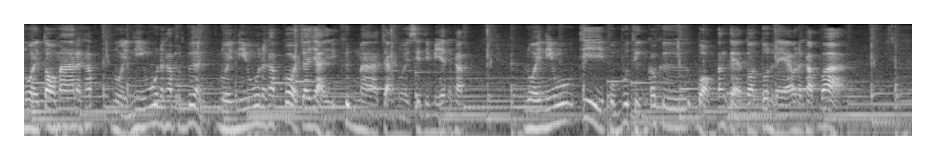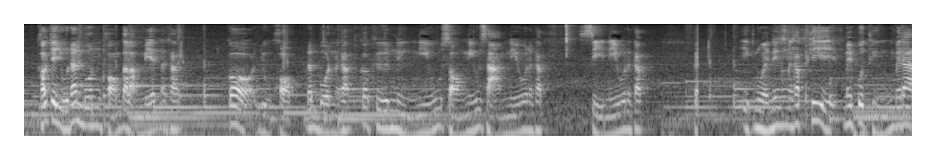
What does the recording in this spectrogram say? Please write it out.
หน่วยต่อมานะครับหน่วยนิ้วนะครับเพื่อนๆหน่วยนิ้วนะครับก็จะใหญ่ขึ้นมาจากหน่วยเซนติเมตรนะครับหน่วยนิ้วที่ผมพูดถึงก็คือบอกตั้งแต่ตอนต้นแล้วนะครับว่า เขาจะอยู่ด้านบนของตลับเมตรนะครับ ก็อยู่ขอบด้านบนนะครับ ก็คือ 1 นิ้ว 2 นิ้ว 3 นิ้วนะครับ 4 นิ้วนะครับ อีกหน่วยหนึ่งนะครับที่ไม่พูดถึงไม่ได้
